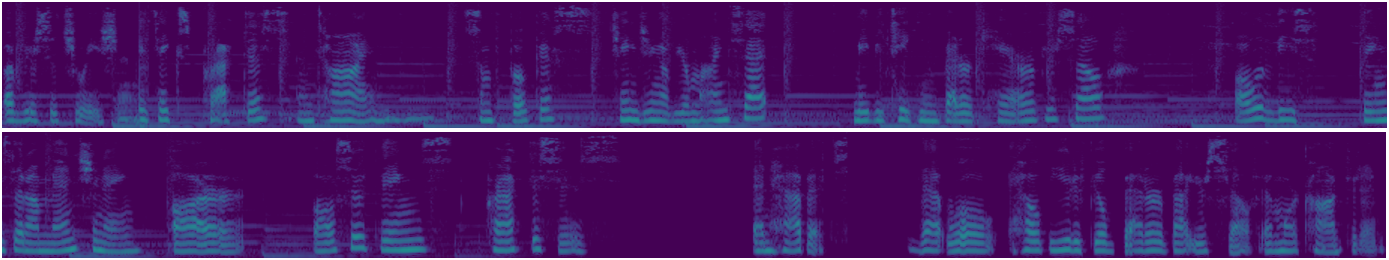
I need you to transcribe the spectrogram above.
of your situation. It takes practice and time, some focus, changing of your mindset, maybe taking better care of yourself. All of these things that I'm mentioning are also things, practices, and habits that will help you to feel better about yourself and more confident.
